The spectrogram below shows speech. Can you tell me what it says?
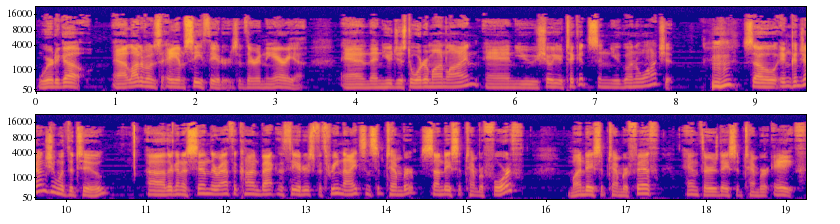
where to go. And a lot of them is AMC theaters if they're in the area. And then you just order them online, and you show your tickets, and you're going to watch it. So, in conjunction with the two, uh, they're going to send the Wrath of Khan back to theaters for three nights in September Sunday, September 4th, Monday, September 5th, and Thursday, September 8th.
